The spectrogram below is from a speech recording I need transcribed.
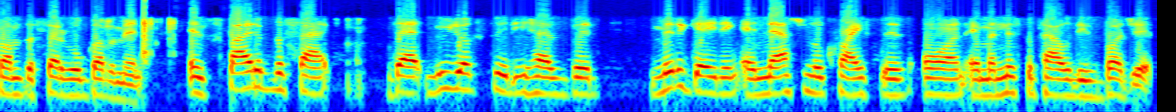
from the federal government, in spite of the fact that New York City has been mitigating a national crisis on a municipality's budget.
